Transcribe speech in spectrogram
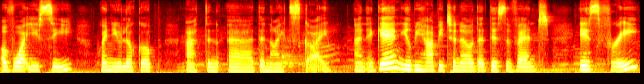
of what you see when you look up at the, uh, the night sky. And again, you'll be happy to know that this event is free,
